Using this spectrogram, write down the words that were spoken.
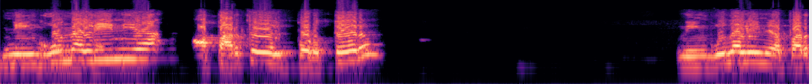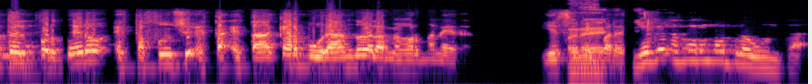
ninguna línea aparte del portero, ninguna línea aparte del portero está, está, está carburando de la mejor manera. Y eso me parece. Yo quiero hacer una pregunta.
